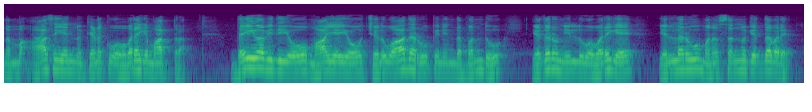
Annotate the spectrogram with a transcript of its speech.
ನಮ್ಮ ಆಸೆಯನ್ನು ಕೆಣಕುವವರೆಗೆ ಮಾತ್ರ. ದೈವವಿಧಿಯೋ, ಮಾಯೆಯೋ, ಚೆಲುವಾದ ರೂಪಿನಿಂದ ಬಂದು ಎದುರು ನಿಲ್ಲುವವರೆಗೆ ಎಲ್ಲರೂ ಮನಸ್ಸನ್ನು ಗೆದ್ದವರೇ.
